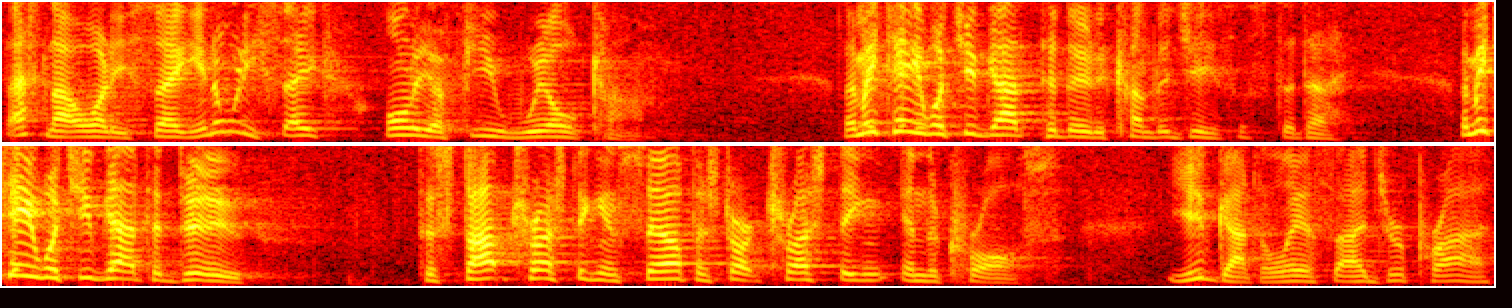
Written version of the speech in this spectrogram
That's not what he's saying. You know what he's saying? Only a few will come. Let me tell you what you've got to do to come to Jesus today. Let me tell you what you've got to do to stop trusting in self and start trusting in the cross. You've got to lay aside your pride.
